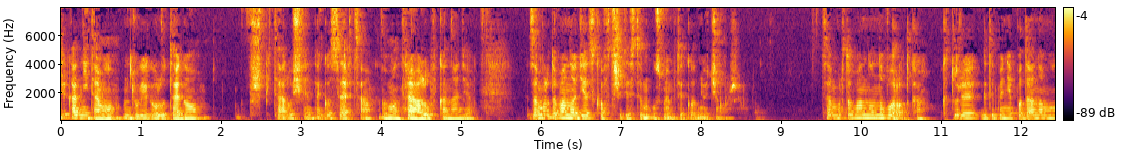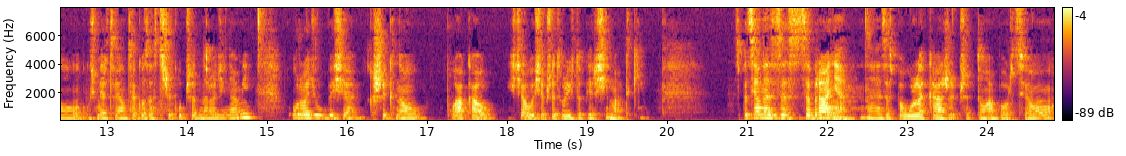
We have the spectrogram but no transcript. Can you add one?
Kilka dni temu, 2 lutego, w szpitalu Świętego Serca w Montrealu w Kanadzie zamordowano dziecko w 38 tygodniu ciąży. Zamordowano noworodka, który, gdyby nie podano mu uśmiercającego zastrzyku przed narodzinami, urodziłby się, krzyknął, płakał i chciałby się przytulić do piersi matki. Specjalne zebranie e, zespołu lekarzy przed tą aborcją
